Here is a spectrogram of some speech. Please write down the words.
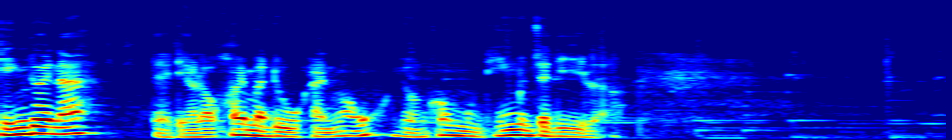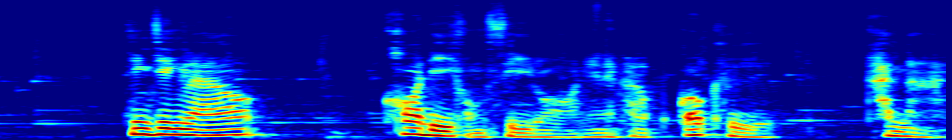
ทิ้งด้วยนะ แต่เดี๋ยวเราค่อยมาดูกันว่าโยนข้อมูลทิ้งมันจะดีเหรอ จริงๆแล้วข้อดีของ C-RAW เนี่ยนะครับก็คือขนาด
